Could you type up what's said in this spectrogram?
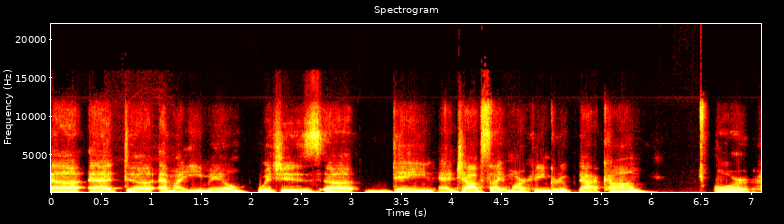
uh, at uh, at my email, which is uh, Dane at jobsitemarketinggroup.com or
